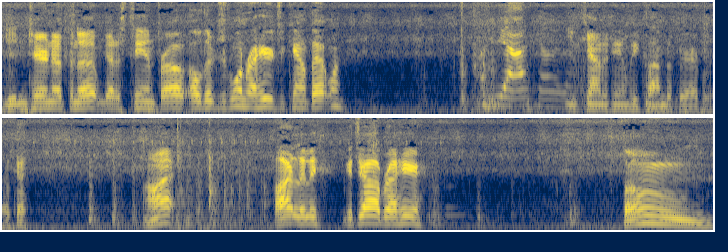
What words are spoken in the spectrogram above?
Didn't tear nothing up. Got us 10 frog. Oh, there's just one right here. Did you count that one? Yeah, I counted him. You counted him. He climbed up there. Okay. All right. All right, Lily. Good job right here. Boom.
